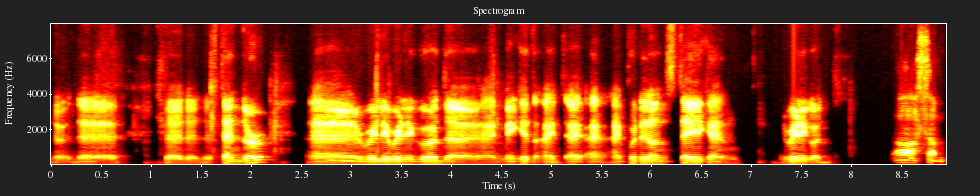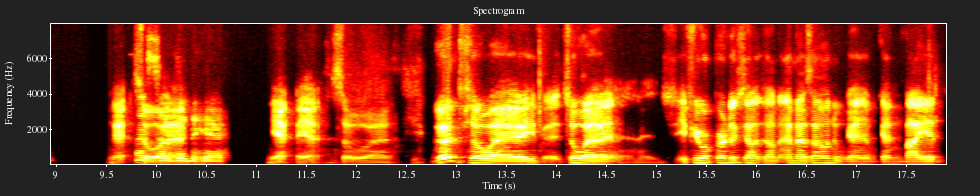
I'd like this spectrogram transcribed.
the the the, the, the tender, uh, Mhm. really really good. Uh, I make it. I, I I- I put it on steak and really good. Awesome. Yeah. That's so, so, uh, good to hear. Yeah, yeah. So uh, good. So uh, if, so uh, if your product is on Amazon, we can we can buy it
